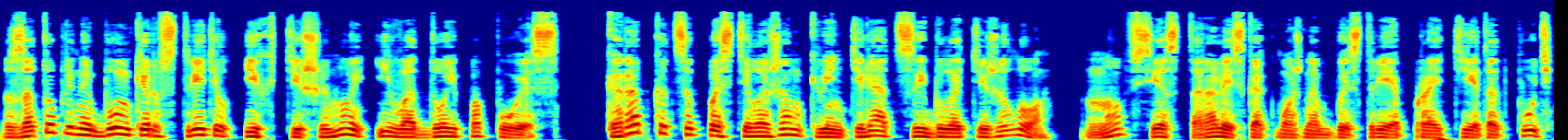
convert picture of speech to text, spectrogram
Затопленный бункер встретил их тишиной и водой по пояс. Карабкаться по стеллажам к вентиляции было тяжело, но все старались как можно быстрее пройти этот путь,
